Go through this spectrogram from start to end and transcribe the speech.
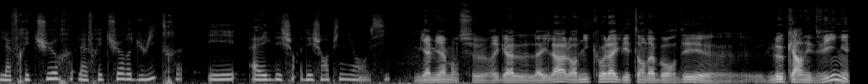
la, friture, la friture d'huîtres et avec des, des champignons aussi. Miam miam, on se régale Laïla. Alors Nicolas, il est temps d'aborder le carnet de vigne.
